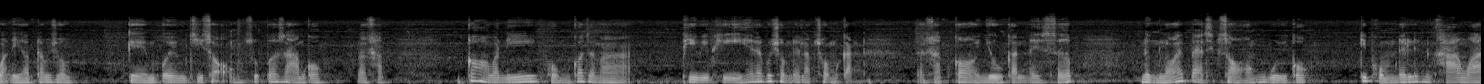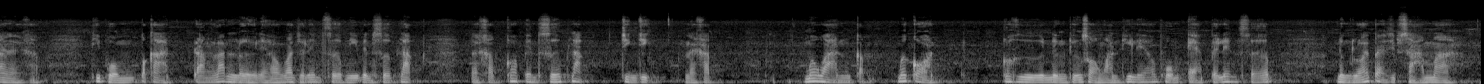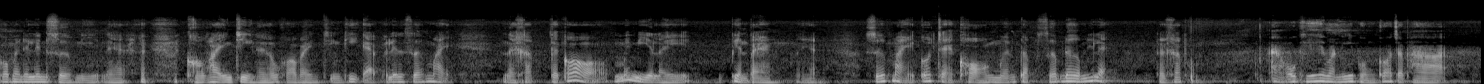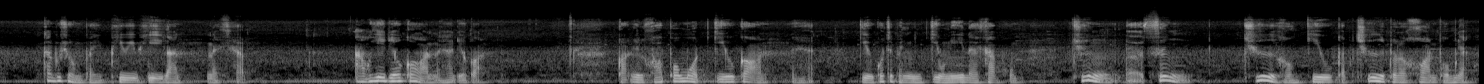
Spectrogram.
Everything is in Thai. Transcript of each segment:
วัสดีครับท่านผู้ชมเกม OMG 2 Super 3 g o นะครับ ก็วันนี้ผมก็จะมา PVP ให้ท่านผู้ชมได้รับชมกันนะครับ ก็อยู่กันในเซิร์ฟ 182วุยกกที่ผมได้เล่นค้างไว้นะครับ ที่ผมประกาศดังลั่นเลยนะครับ ว่าจะเล่นเซิร์ฟนี้เป็นเซิร์ฟหลักนะครับ ก็เป็นเซิร์ฟหลักจริง ๆนะครับ เมื่อวานกับเมื่อก่อนก็คือ 1-2 วันที่แล้วผมแอบไปเล่นเซิร์ฟ183 มา ก็ไม่ได้เล่นเซิร์ฟนี้นะฮะขออภัยจริงๆนะครับขออภัยจริงๆที่แอบไปเล่นเซิร์ฟใหม่นะครับ แต่ก็ไม่มีอะไรเปลี่ยนแปลงนะฮะเซิร์ฟใหม่ก็แจกของเหมือนกับเซิร์ฟเดิมนี่แหละนะครับผมอ่าโอเค วันนี้ผมก็จะพาท่านผู้ชมไป PVP กันนะครับ เอาโอเคเดี๋ยวก่อนนะฮะเดี๋ยวก่อน ก่อนอื่นขอโปรโมทกิลก่อนนะฮะกิลก็จะเป็นกิลนี้นะครับผมซึ่งเออซึ่งชื่อของกิลกับชื่อตัวละครผมเนี่ย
